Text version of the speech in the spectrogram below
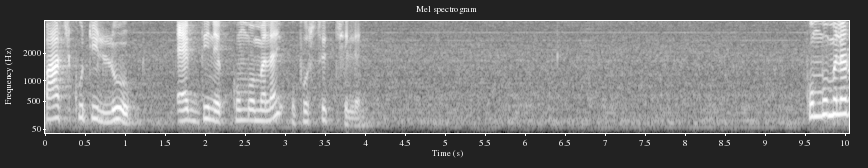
পাঁচ কোটি লোক একদিনে কুম্ভমেলায় উপস্থিত ছিলেন। কুম্ভমেলার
